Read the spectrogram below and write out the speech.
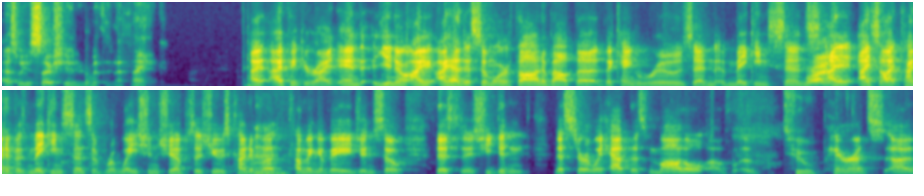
as we associated with it. I think. I, I think you're right, and you know, I, I had a similar thought about the the kangaroos and making sense. Right. I, I saw it kind of as making sense of relationships, as she was kind of a Mhm. coming of age, and so this she didn't necessarily have this model of, of two parents, uh,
